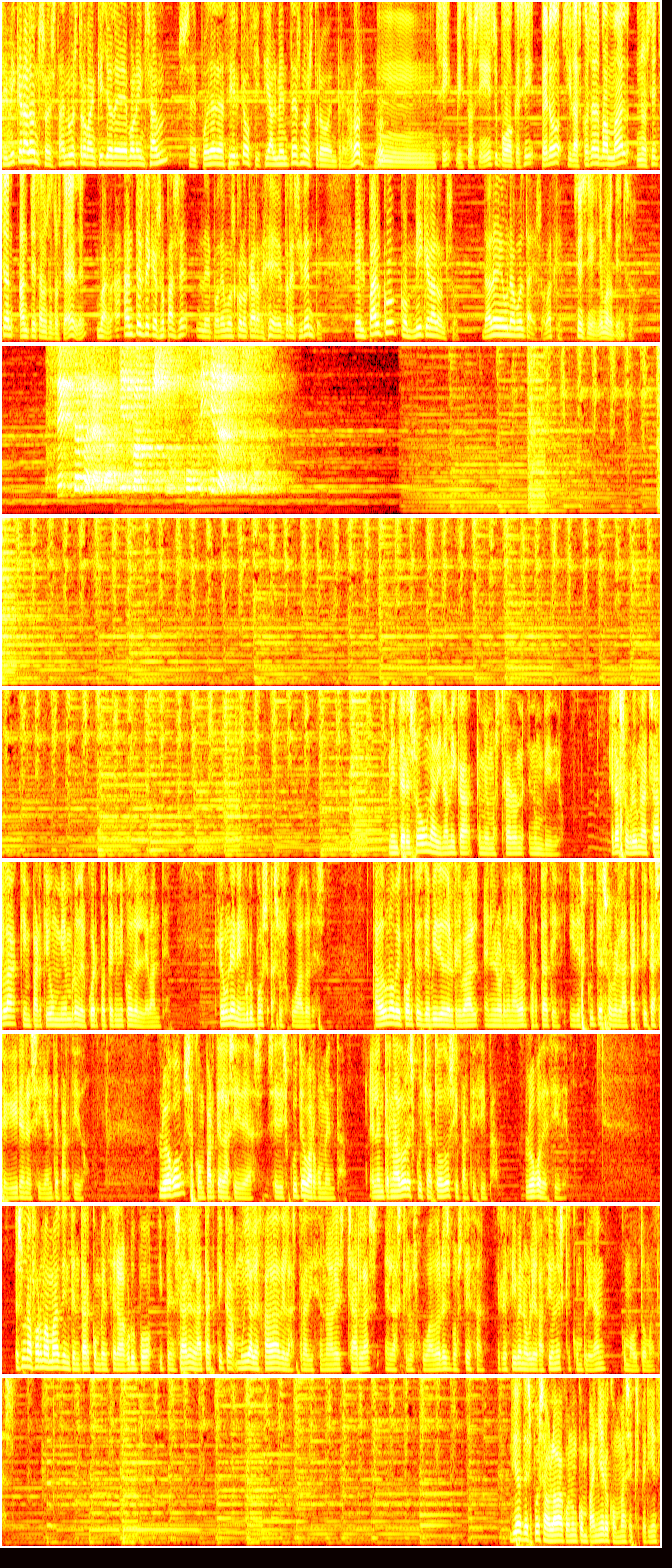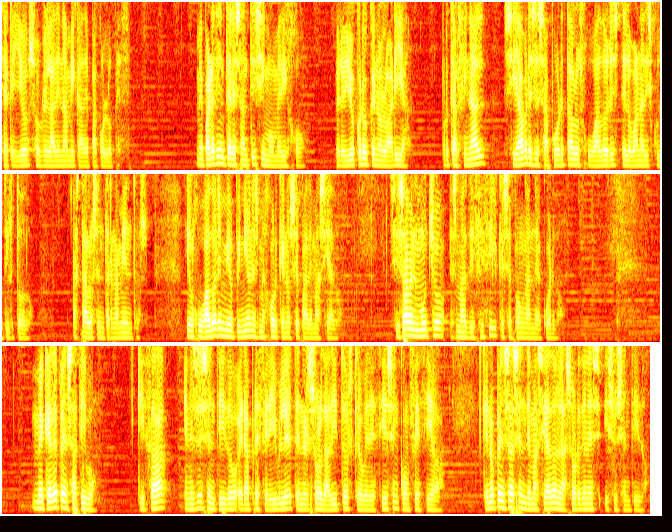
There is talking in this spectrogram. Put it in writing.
Si Miquel Alonso está en nuestro banquillo de Bowling Sound, se puede decir que oficialmente es nuestro entrenador, ¿no? Mm, sí, visto así, supongo que sí. Pero si las cosas van mal, nos echan antes a nosotros que a él, ¿eh? Bueno, antes de que eso pase, le podemos colocar de presidente. El palco con Miquel Alonso. Dale una vuelta a eso, Vázquez. Sí, sí, yo me lo pienso. Sexta parada, el banquillo, Me interesó una dinámica que me mostraron en un vídeo. Era sobre una charla que impartió un miembro del cuerpo técnico del Levante. Reúnen en grupos a sus jugadores. Cada uno ve cortes de vídeo del rival en el ordenador portátil y discute sobre la táctica a seguir en el siguiente partido. Luego se comparten las ideas, se discute o argumenta. El entrenador escucha a todos y participa. Luego decide. Es una forma más de intentar convencer al grupo y pensar en la táctica muy alejada de las tradicionales charlas en las que los jugadores bostezan y reciben obligaciones que cumplirán como autómatas. Días después hablaba con un compañero con más experiencia que yo sobre la dinámica de Paco López. Me parece interesantísimo, me dijo, pero yo creo que no lo haría, porque al final si abres esa puerta, los jugadores te lo van a discutir todo, hasta los entrenamientos. Y el jugador, en mi opinión, es mejor que no sepa demasiado. Si saben mucho, es más difícil que se pongan de acuerdo. Me quedé pensativo. Quizá, en ese sentido, era preferible tener soldaditos que obedeciesen con fe ciega, que no pensasen demasiado en las órdenes y su sentido.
